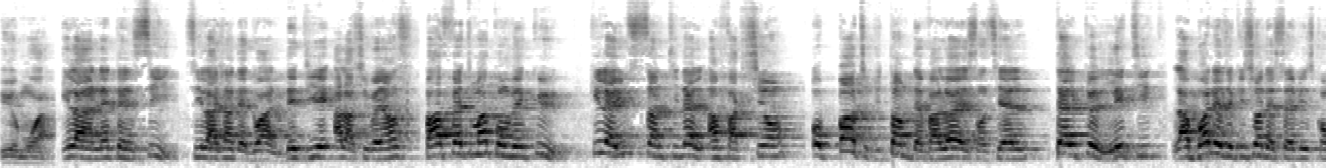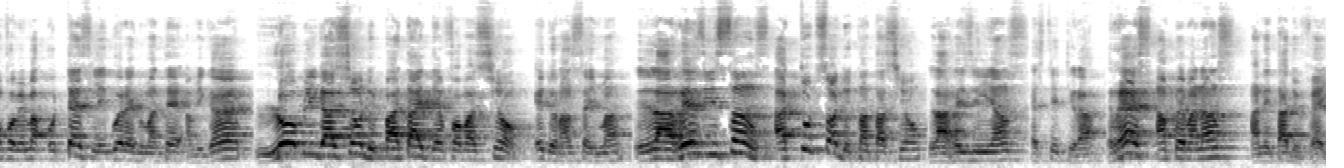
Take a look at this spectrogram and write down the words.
UEMOA. Il en est ainsi si l'agent des douanes dédié à la surveillance, parfaitement convaincu qu'il est une sentinelle en faction aux portes du temple des valeurs essentielles telles que l'éthique, la bonne exécution des services conformément aux tests légaux réglementaires en vigueur, l'obligation de partage d'informations et de renseignements, la résistance à toutes sortes de tentations, la résilience, etc., reste en permanence en état de veille.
